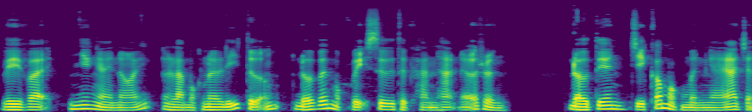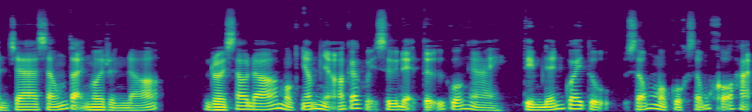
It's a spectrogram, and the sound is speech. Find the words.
Vì vậy, như Ngài nói, là một nơi lý tưởng đối với một vị sư thực hành hạnh ở rừng. Đầu tiên, chỉ có một mình Ngài A Trần Cha sống tại ngôi rừng đó. Rồi sau đó, một nhóm nhỏ các vị sư đệ tử của Ngài tìm đến quay tụ, sống một cuộc sống khổ hạnh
